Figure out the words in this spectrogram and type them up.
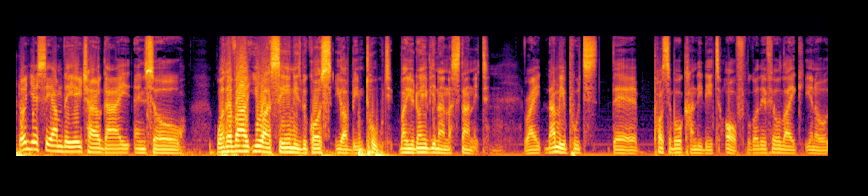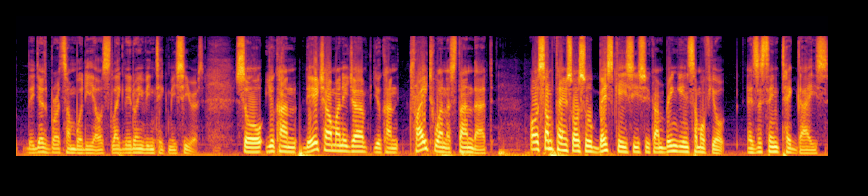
Don't just say I'm the HR guy and so whatever you are saying is because you have been told, but you don't even understand it. Right? That may put the possible candidate off because they feel like, you know, they just brought somebody else, like they don't even take me serious. So you can the HR manager, you can try to understand that or sometimes also best cases you can bring in some of your existing tech guys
